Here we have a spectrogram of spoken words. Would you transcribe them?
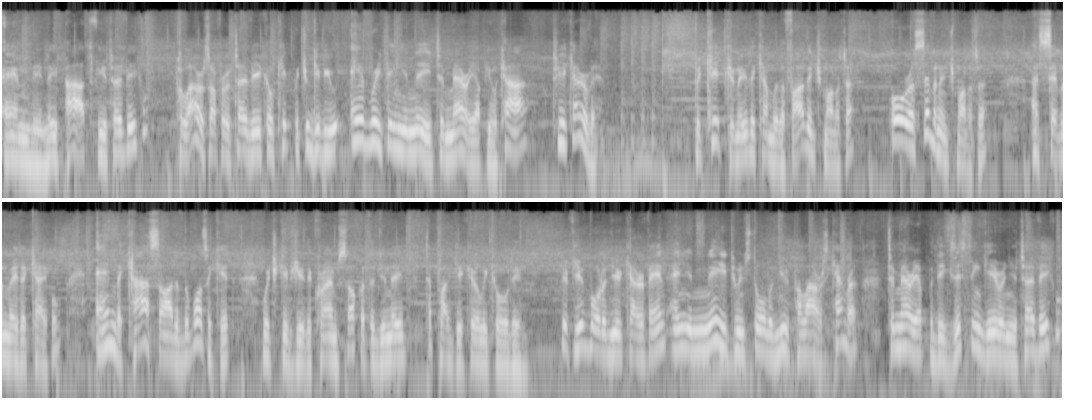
and you need parts for your tow vehicle? Polaris offer a tow vehicle kit which will give you everything you need to marry up your car to your caravan. The kit can either come with a 5 inch monitor or a 7 inch monitor, a 7 metre cable and the car side of the Wazza kit which gives you the chrome socket that you need to plug your curly cord in. If you've bought a new caravan and you need to install a new Polaris camera to marry up with the existing gear in your tow vehicle,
